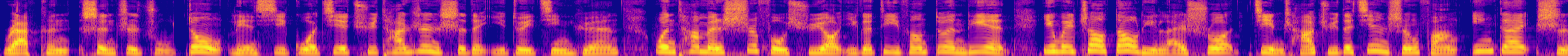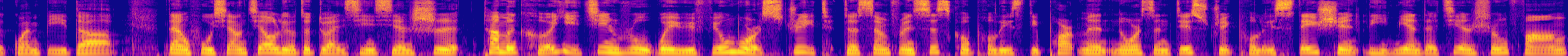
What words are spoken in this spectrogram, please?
”Rapkin 甚至主动联系过街区他认识的一对警员，问他们是否需要一个地方锻炼，因为照道理来说，警察局的健身房应该是关闭的，但互相交流的短信显示，他们可以进入位于 Fillmore Street 的 San Francisco Police Department Northern District Police Station 里面的健身房。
